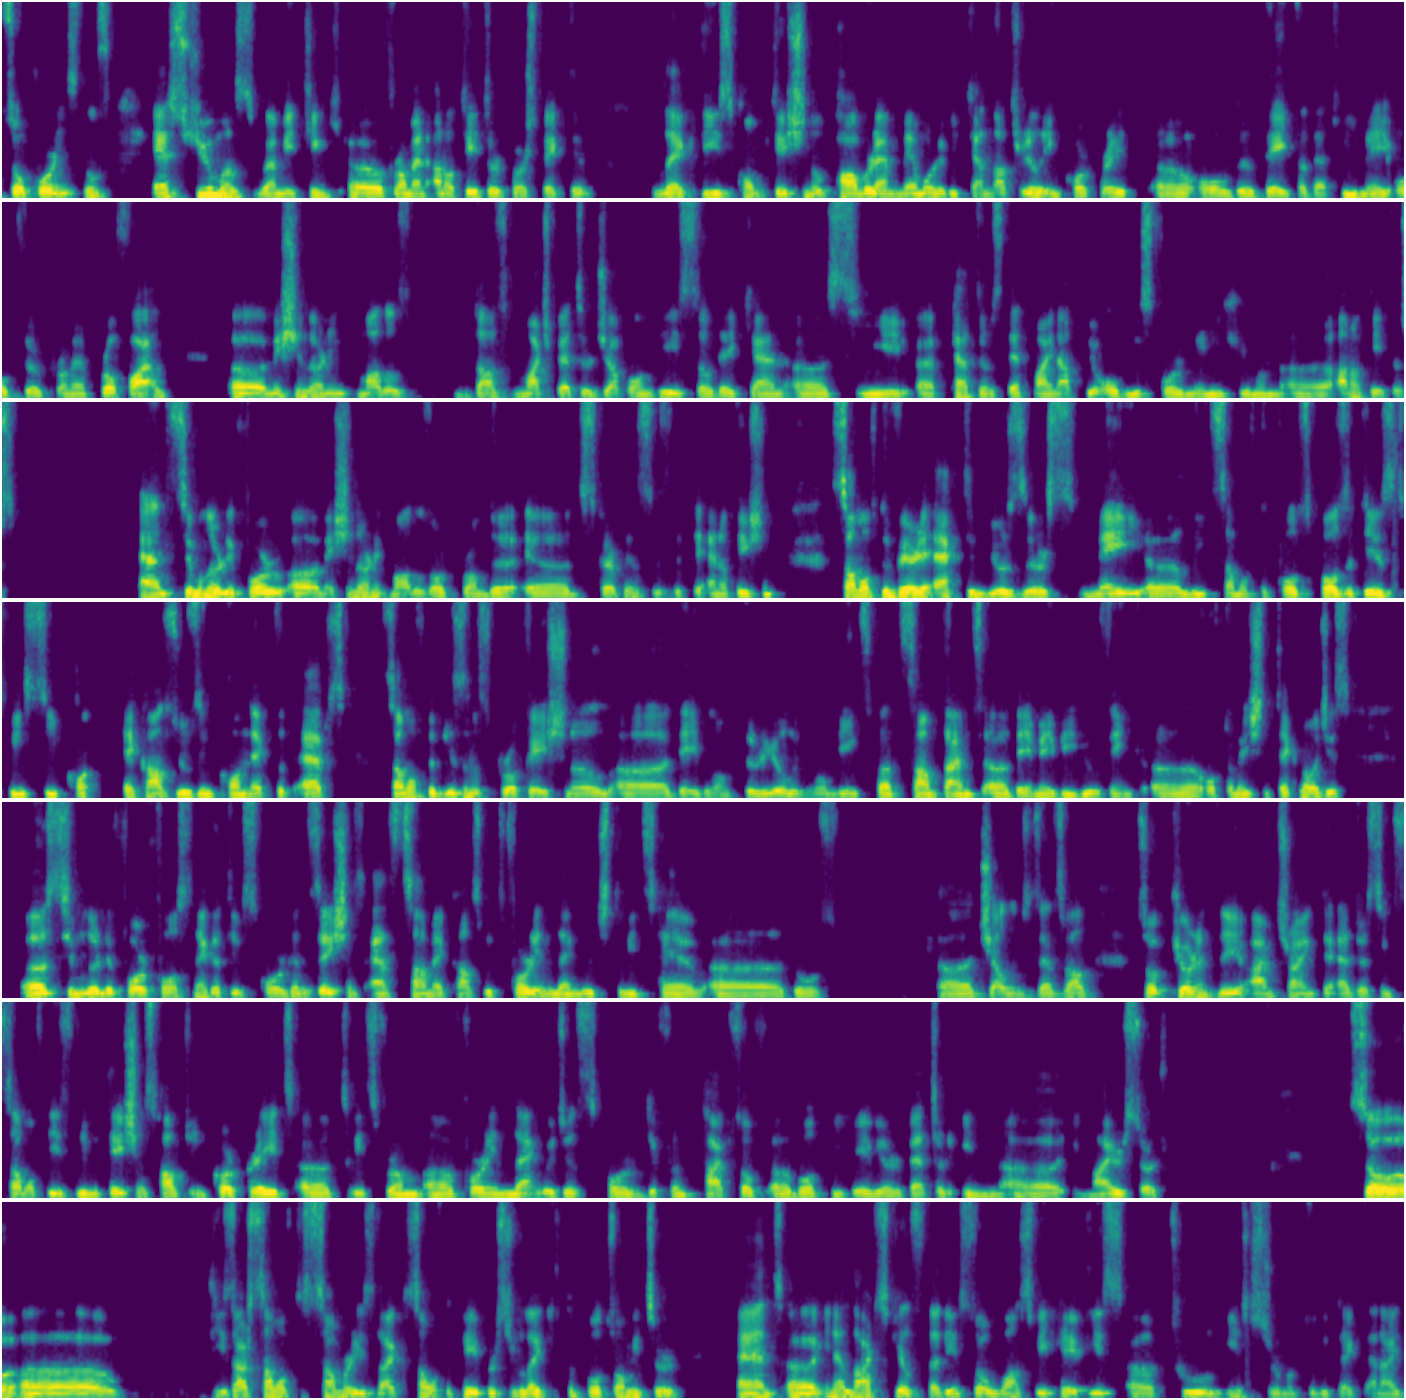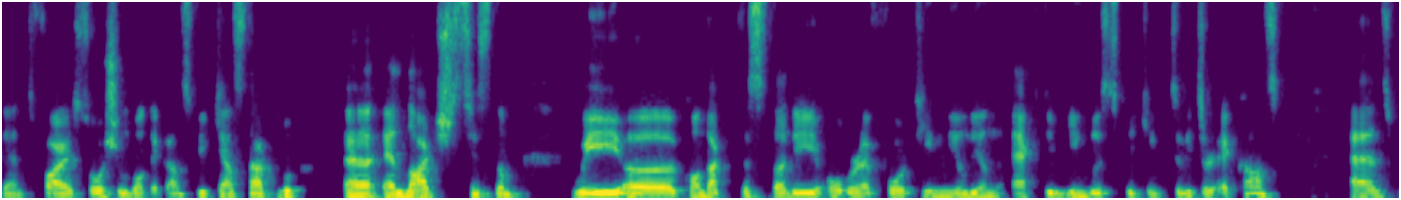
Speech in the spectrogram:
So for instance, as humans, when we think uh, from an annotator perspective, lack these computational power and memory. We cannot really incorporate uh, all the data that we may observe from a profile. Machine learning models does much better job on these, so they can uh, see uh, patterns that might not be obvious for many human uh, annotators. And similarly for uh, machine learning models or from the uh, discrepancies with the annotation, some of the very active users may uh, lead some of the false positives. We see accounts using connected apps. Some of the business professional, uh, they belong to real human beings, but sometimes uh, they may be using uh, automation technologies. Similarly for false negatives, organizations and some accounts with foreign language tweets have those challenges as well. So currently, I'm trying to addressing some of these limitations, how to incorporate uh, tweets from uh, foreign languages or different types of uh, bot behavior better in, uh, in my research. So uh, these are some of the summaries, like some of the papers related to botometer. And uh, in a large scale study, so once we have this tool instrument to detect and identify social bot accounts, we can start look at a large system we uh, conduct the study over a 14 million active English-speaking Twitter accounts, and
